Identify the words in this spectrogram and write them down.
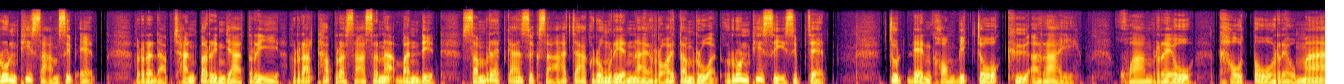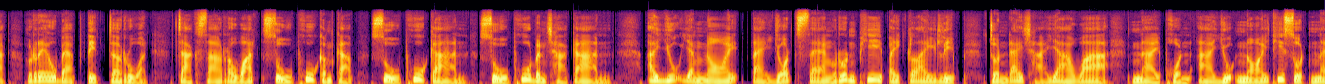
รุ่นที่ 31 ระดับชั้นปริญญาตรี รัฐประศาสนบัณฑิตสำเร็จการศึกษาจากโรงเรียนนายร้อยตำรวจรุ่นที่ 47 จุดเด่นของบิ๊กโจ๊กคืออะไร ความเร็ว เขาโตเร็วมาก เร็วแบบติดจรวด จากสารวัตรสู่ผู้กำกับ สู่ผู้การ สู่ผู้บัญชาการ อายุยังน้อยแต่ยศแซงรุ่นพี่ไปไกลหลิบ จนได้ฉายาว่านายพลอายุน้อยที่สุดใน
